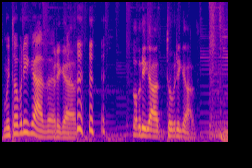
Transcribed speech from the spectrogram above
Muito obrigada. Obrigado. muito obrigado, muito obrigado.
